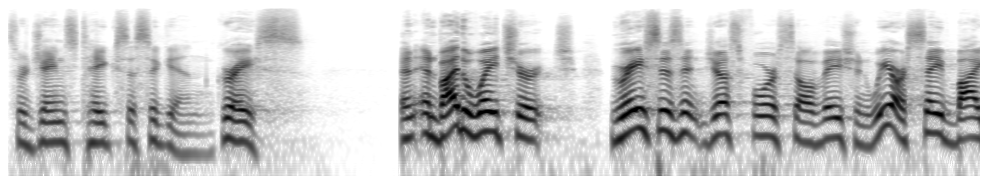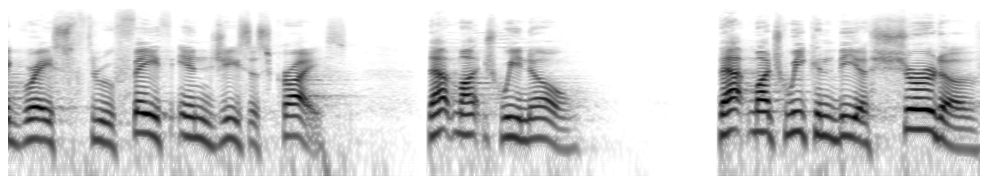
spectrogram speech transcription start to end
So James takes us again. Grace. And, and by the way, church, grace isn't just for salvation. We are saved by grace through faith in Jesus Christ. That much we know. That much we can be assured of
